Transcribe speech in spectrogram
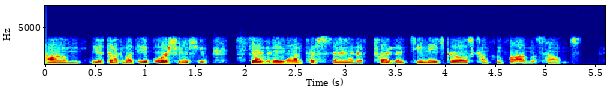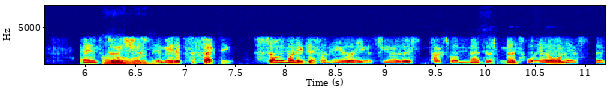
Um, you know, talking about the abortion issue, 71% of pregnant teenage girls come from fatherless homes. And so oh, it's just, I mean, it's affecting so many different areas. You know, this talks about men, there's mental illness that,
